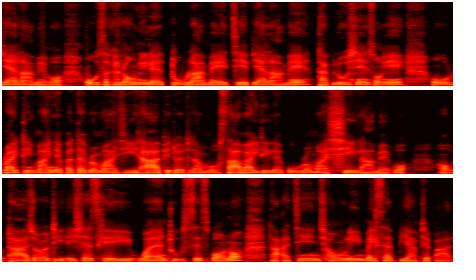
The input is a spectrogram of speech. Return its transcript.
ပြန့်လာမယ်ပေါ့ဟိုစကလုံးတွေလည်းတိုးလာမယ်ခြေပြန့်လာမယ်ဒါပြီးလို့ရှိရင်ဆိုရင်ဟို writing mind နဲ့ပတ်သက်ပြီးတော့မှရေးထားဖြစ်တဲ့ကြောင့်မလို့စာပိုက်တွေလည်းပို့ပြီးတော့မှရှေ့လာမယ်ပေါ့ဟုတ်ဒါကကျတော့ဒီ HSK 1 to 6ပေါ့နော်ဒါအချင်းချုံလေးမိတ်ဆက်ပြဖြစ်ပါတယ်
